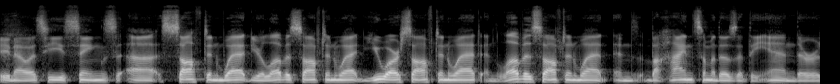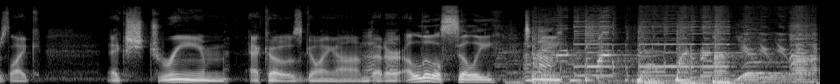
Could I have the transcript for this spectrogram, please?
You know, as he sings uh, soft and wet, your love is soft and wet, you are soft and wet, and love is soft and wet. And behind some of those at the end, there is like extreme echoes going on that are a little silly to me. You are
